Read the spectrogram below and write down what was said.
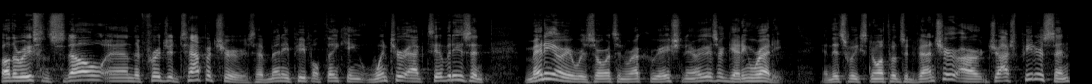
Well, the recent snow and the frigid temperatures have many people thinking winter activities and many area resorts and recreation areas are getting ready. In this week's Northwoods Adventure, our Josh Peterson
